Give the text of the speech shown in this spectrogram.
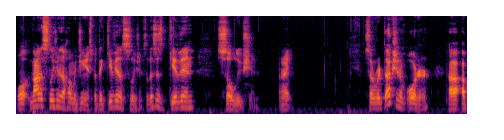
Well, not a solution to the homogeneous, but they give you a solution. So this is given solution, all right? So reduction of order, uh, a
